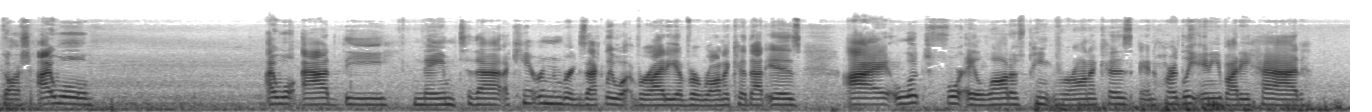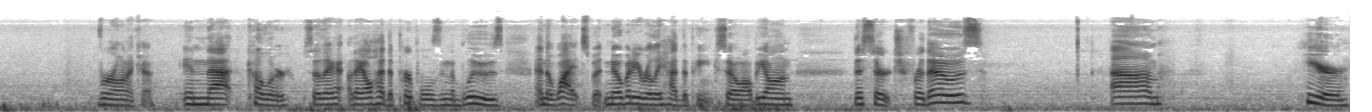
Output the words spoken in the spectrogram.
gosh, I will I will add the name to that. I can't remember exactly what variety of Veronica that is. I looked for a lot of pink Veronicas and hardly anybody had Veronica in that color. So they, they all had the purples and the blues and the whites, but nobody really had the pink. So I'll be on the search for those. Um, here,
